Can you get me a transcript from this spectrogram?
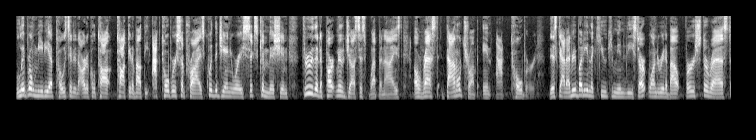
liberal media posted an article talk, talking about the October surprise. Could the January 6th Commission, through the Department of Justice, weaponized arrest Donald Trump in October? This got everybody in the Q community start wondering about first arrest,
